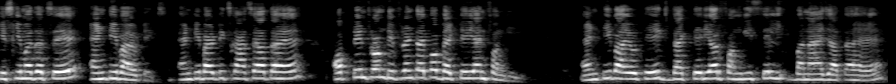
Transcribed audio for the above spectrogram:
किसकी मदद से? एंटीबायोटिक्स एंटीबायोटिक्स कहाँ से आता है? Obtain from different type of bacteria and fungi antibiotics bacteria और फंगी से बनाया जाता है।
